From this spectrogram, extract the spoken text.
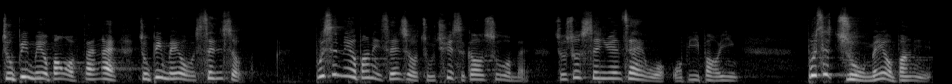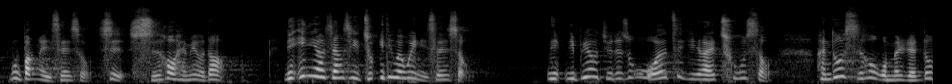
主并没有帮我翻案，主并没有伸手，不是没有帮你伸手，主确实告诉我们，主说深渊在我，我必报应，不是主没有帮你，不帮你伸手，是时候还没有到，你一定要相信主一定会为你伸手，你你不要觉得说我要自己来出手。很多时候，我们人都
